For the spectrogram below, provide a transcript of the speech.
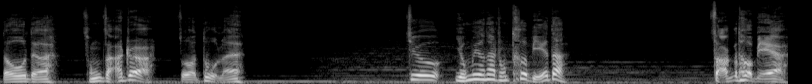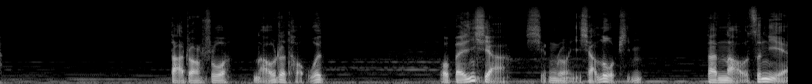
都得从咱这儿坐渡轮。”就有没有那种特别的？咋个特别？大壮说挠着头问。我本想形容一下洛平，但脑子里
